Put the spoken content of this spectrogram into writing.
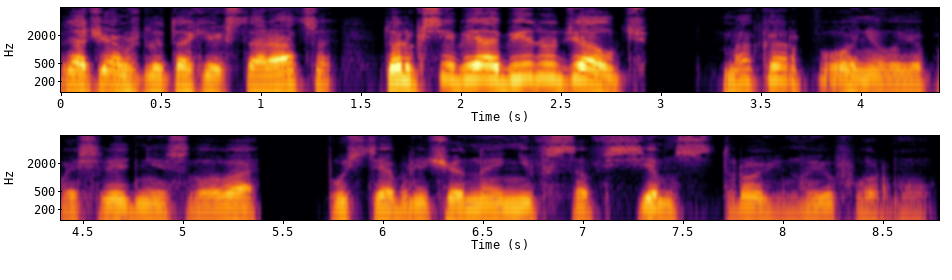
Зачем же для таких стараться? Только себе обиду делать. Макар понял ее последние слова, пусть и облеченные не в совсем стройную форму.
